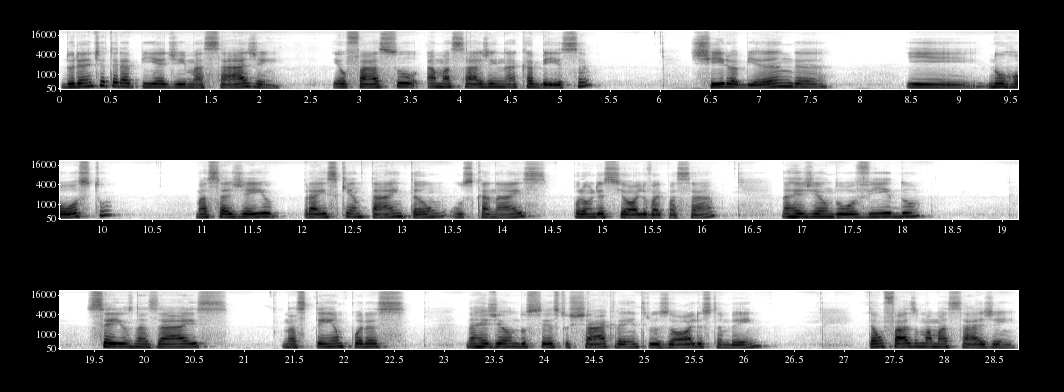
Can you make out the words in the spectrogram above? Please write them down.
Durante a terapia de massagem, eu faço a massagem na cabeça Tiro a bianga e no rosto, massageio para esquentar então os canais por onde esse óleo vai passar, na região do ouvido, seios nasais, nas têmporas, na região do sexto chakra, entre os olhos também. Então faz uma massagem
